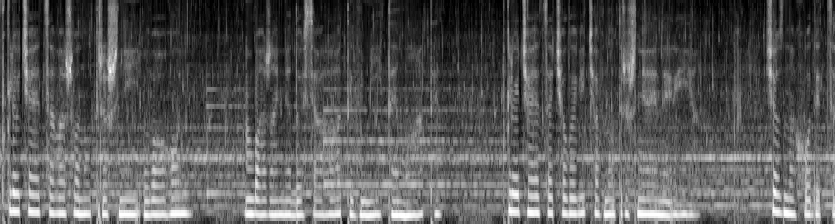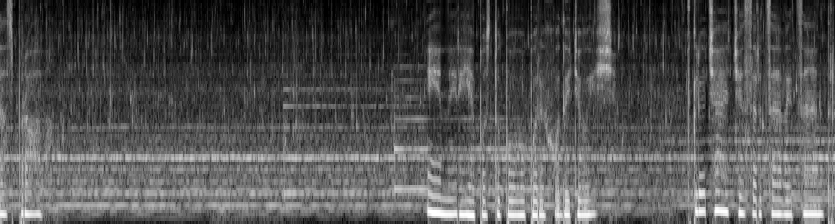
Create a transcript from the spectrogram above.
Включається ваш внутрішній вогонь бажання досягати, вміти, мати, включається чоловіча внутрішня енергія, що знаходиться справа. І енергія поступово переходить вище, включаючи серцевий центр,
